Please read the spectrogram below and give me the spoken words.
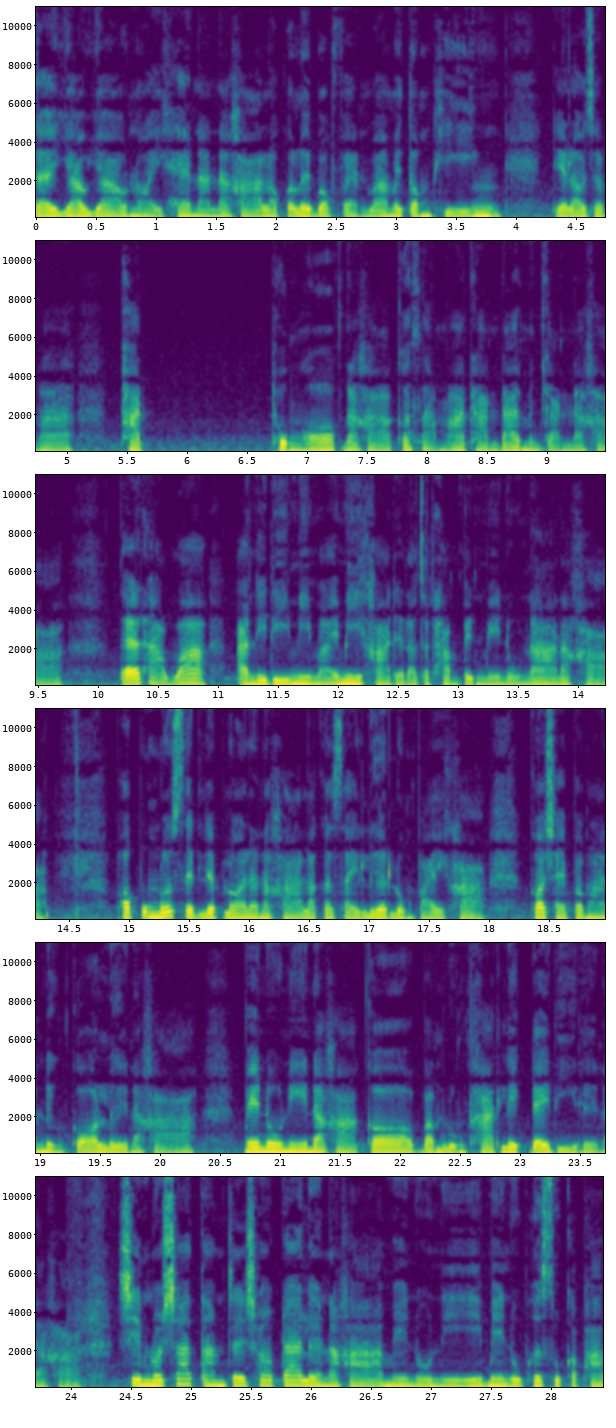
จะยาวๆหน่อยแค่นั้นนะคะ เราก็เลยบอกแฟนว่าไม่ต้องทิ้ง เดี๋ยวเราจะมาผัดถั่วงอกนะคะ ก็สามารถทานได้เหมือนกันนะคะ แต่ถาถามว่าอันดีๆมีไหมมีค่ะ เดี๋ยวเราจะทำเป็นเมนูหน้านะคะ พอปรุงรสเสร็จเรียบร้อยแล้วนะคะ แล้วก็ใส่เลือดลงไปค่ะ ก็ใช้ประมาณ 1 ก้อนเลยนะคะ เมนูนี้นะคะก็บำรุงธาตุเหล็กได้ดีเลยนะคะ ชิมรสชาติตามใจชอบได้เลยนะคะ เมนูนี้เมนูเพื่อสุขภาพ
